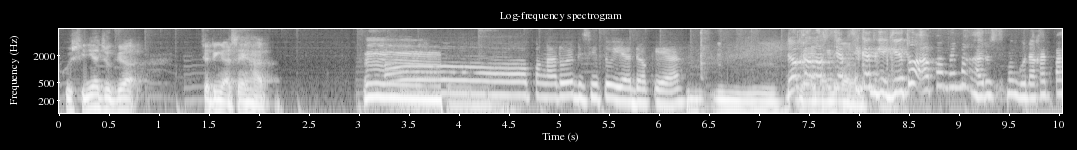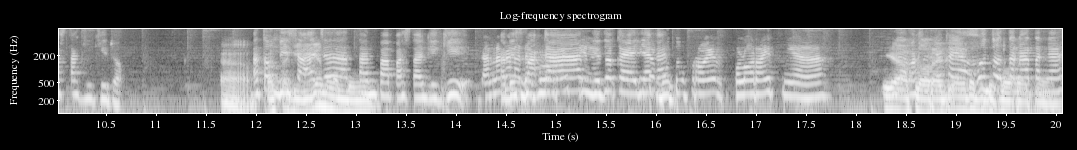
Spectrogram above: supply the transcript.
gusinya juga jadi nggak sehat. Hmm. Pengaruhnya di situ ya dok ya. Hmm, Dok kalau setiap manual. sikat gigi itu apa memang harus menggunakan pasta gigi dok? Nah, Atau bisa aja mengandung- tanpa pasta gigi? Karena kan habis ada makan fluoride-nya. gitu kayaknya kan? butuh fluoride- fluoride-nya. Iya, Nggak, maksudnya kayak untuk tengah-tengah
